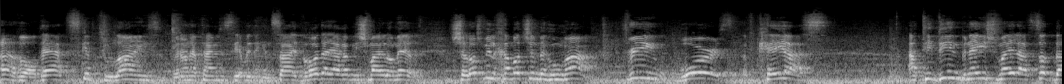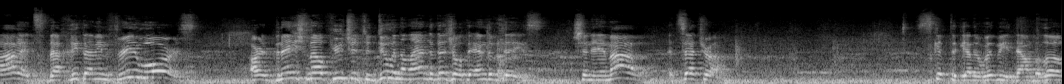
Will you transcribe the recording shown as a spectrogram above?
of all that. Skip two lines, we don't have time to see everything inside. ועוד היה רב ישמעאל אומר, שלוש מלחמות three wars of chaos, Atidin Bnei ישמעאל Asot בארץ, באחרית הימים, three wars are Bnei Ishmael future to do in the land of Israel at the end of days. שנאמר, etc skip together with me down below.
